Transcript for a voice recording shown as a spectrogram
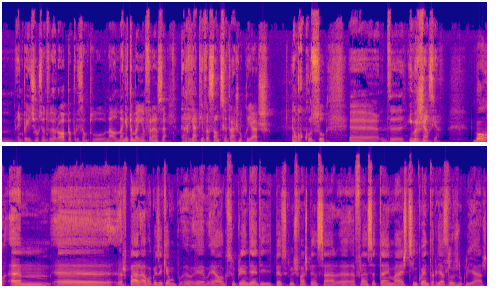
um, em países no centro da Europa, por exemplo, na Alemanha, também em França, a reativação de centrais nucleares? É um recurso uh, de emergência? Bom, hum, uh, repara, há uma coisa que é, um, é, é, algo surpreendente e penso que nos faz pensar. A, a França tem mais de 50 reatores Sim. nucleares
